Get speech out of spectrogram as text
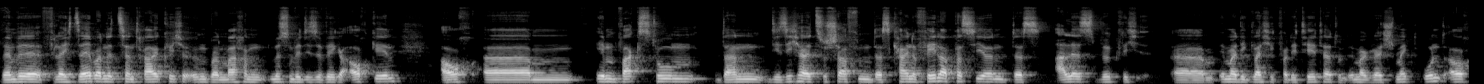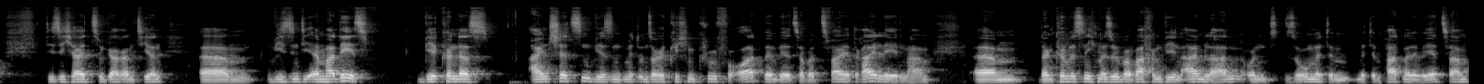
wenn wir vielleicht selber eine Zentralküche irgendwann machen, müssen wir diese Wege auch gehen. Auch ähm, im Wachstum dann die Sicherheit zu schaffen, dass keine Fehler passieren, dass alles wirklich ähm, immer die gleiche Qualität hat und immer gleich schmeckt und auch die Sicherheit zu garantieren, ähm, wie sind die MHDs? Wir können das einschätzen. Wir sind mit unserer Küchencrew vor Ort. Wenn wir jetzt aber zwei, drei Läden haben, ähm, dann können wir es nicht mehr so überwachen wie in einem Laden. Und so mit dem, mit dem Partner, den wir jetzt haben,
